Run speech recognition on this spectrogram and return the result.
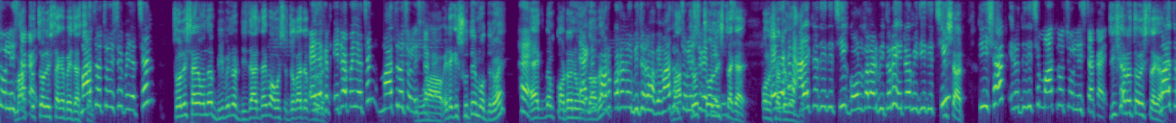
চল্লিশ মাত্র টাকা চল্লিশ টাকা পেয়ে মাত্র চল্লিশ টাকা পেয়ে যাচ্ছেন। চল্লিশ টাকার মধ্যে বিভিন্ন ডিজাইন থাকবে অবশ্যই যোগাযোগ করবেন। এটা পেয়ে যাচ্ছেন মাত্র চল্লিশ টাকা এটা কি সুতির মধ্যে নয়? হ্যাঁ। একদম কটনের মধ্যে হবে। কটনের ভিতরে হবে মাত্র চল্লিশ টাকা টাকায় আরেকটা দিয়ে দিচ্ছি গোল গলার ভিতরে এটা আমি দিয়ে দিচ্ছি। টি শার্ট এটা দিয়ে দিচ্ছি মাত্র চল্লিশ টাকায়। টি শার্টও চল্লিশ টাকা। মাত্র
